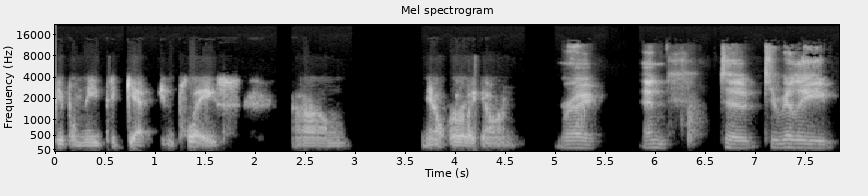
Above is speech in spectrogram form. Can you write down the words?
people need to get in place, um, you know, early on. Right, and to to really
